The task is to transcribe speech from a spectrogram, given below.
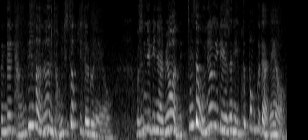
근데 당비서는 정치적 지도를 해요. 무슨 얘기냐면 회사 운영에 대해서는 입도 뻥끗 안 해요.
